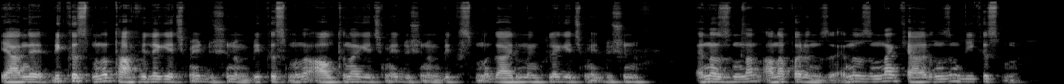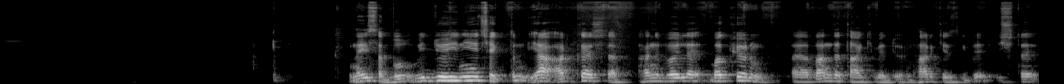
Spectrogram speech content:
Yani bir kısmını tahvile geçmeyi düşünün. Bir kısmını altına geçmeyi düşünün. Bir kısmını gayrimenkule geçmeyi düşünün. En azından ana paranızı, en azından karınızın bir kısmını. Neyse bu videoyu niye çektim? Ya arkadaşlar hani böyle bakıyorum e, ben de takip ediyorum herkes gibi. İşte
